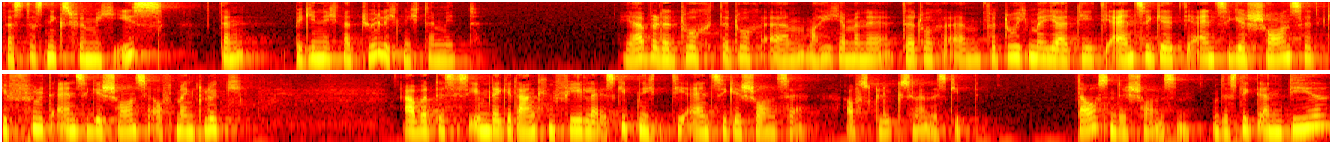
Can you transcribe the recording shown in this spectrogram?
dass das nichts für mich ist, dann beginne ich natürlich nicht damit. Ja, weil dadurch, dadurch ähm, mache ich ja meine, dadurch ähm, verdue ich mir ja die, die einzige, die einzige Chance, gefühlt einzige Chance auf mein Glück. Aber das ist eben der Gedankenfehler. Es gibt nicht die einzige Chance aufs Glück, sondern es gibt tausende Chancen. Und es liegt an dir,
